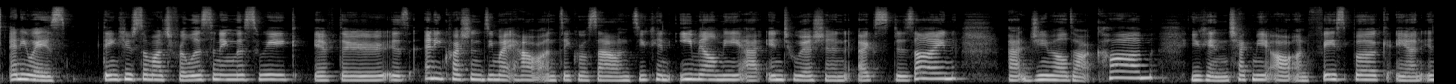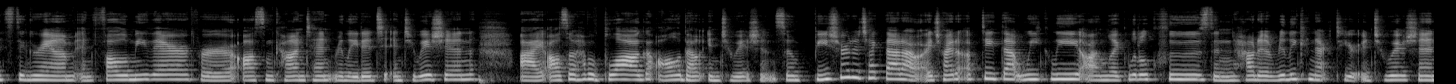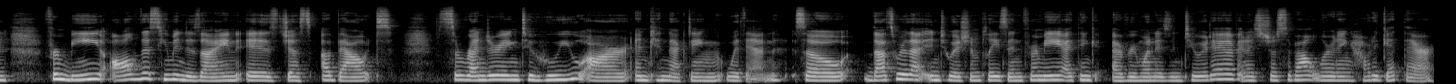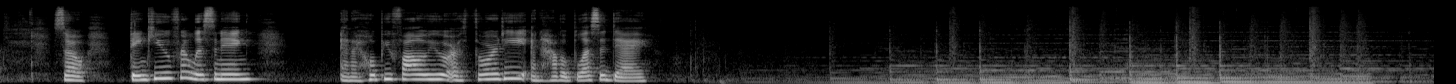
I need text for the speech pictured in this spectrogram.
Anyways, thank you so much for listening this week. If there is any questions you might have on sacral sounds, you can email me at intuitionxdesign at gmail.com. You can check me out on Facebook and Instagram and follow me there for awesome content related to intuition. I also have a blog all about intuition, so be sure to check that out. I try to update that weekly on like little clues and how to really connect to your intuition. For me, all of this human design is just about surrendering to who you are and connecting within. So that's where that intuition plays in for me. I think everyone is intuitive and it's just about learning how to get there. So thank you for listening and I hope you follow your authority and have a blessed day.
